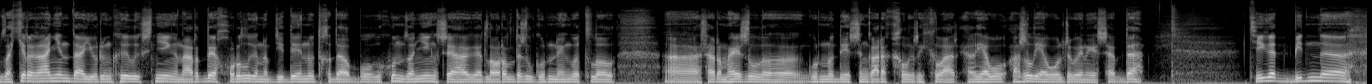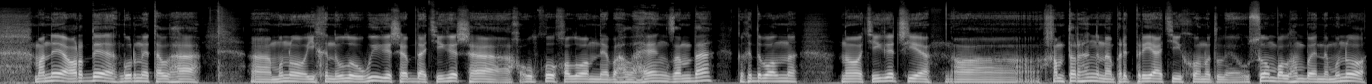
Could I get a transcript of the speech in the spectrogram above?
закирганинда юрын хылык снең арде хорулгынып диден утхда бул хун занең шага орылды жыл гурун энгө тулол шармай жыл гурну дешин гарак хыл рихлар ажыл я бол жабен шабда тигет бидн мане орде гурне талха муну шабда тиге ша улку холуамне бахла хэң занда кыхды болны но тиге чия хамтархың на предприятии хонутлы усом болхам бэна муну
